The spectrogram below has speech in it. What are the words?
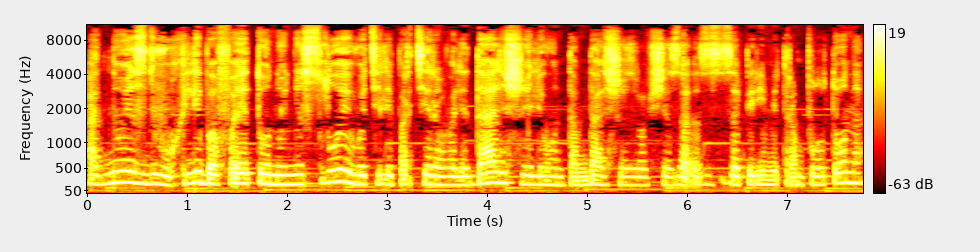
Одно из двух. Либо Фаэтон унесло, его телепортировали дальше, или он там дальше вообще за, за периметром Плутона,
